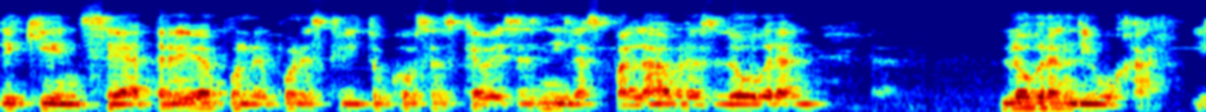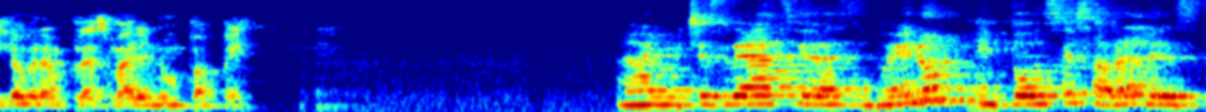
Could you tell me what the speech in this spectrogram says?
de quien se atreve a poner por escrito cosas que a veces ni las palabras logran, logran dibujar y logran plasmar en un papel. Ay, muchas gracias. Bueno, entonces ahora les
